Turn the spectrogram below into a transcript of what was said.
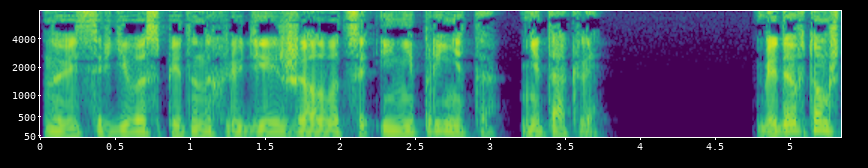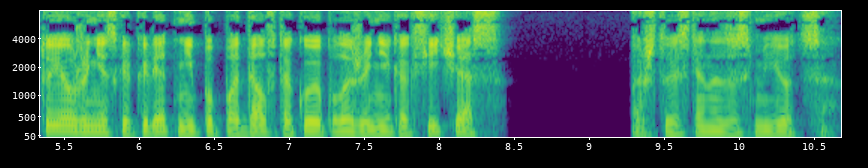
но ведь среди воспитанных людей жаловаться и не принято, не так ли? Беда в том, что я уже несколько лет не попадал в такое положение, как сейчас. А что, если она засмеется?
